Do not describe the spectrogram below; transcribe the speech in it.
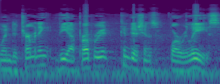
when determining the appropriate conditions for release.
